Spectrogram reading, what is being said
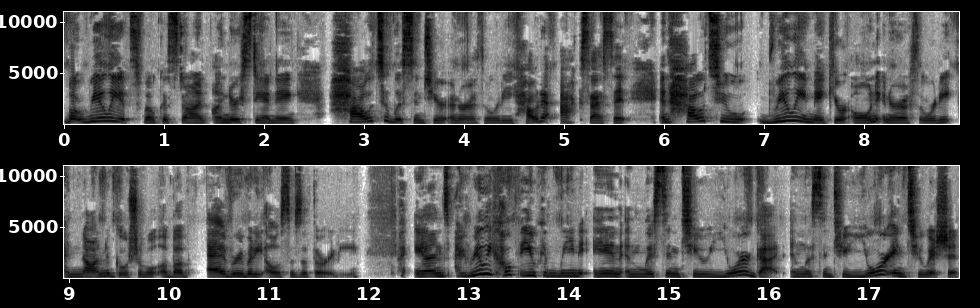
but really it's focused on understanding how to listen to your inner authority, how to access it, and how to really make your own inner authority a non negotiable above everybody else's authority. And I really hope that you can lean in and listen to your gut and listen to your intuition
